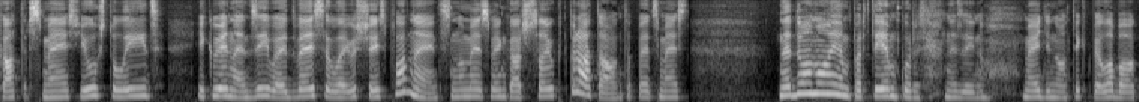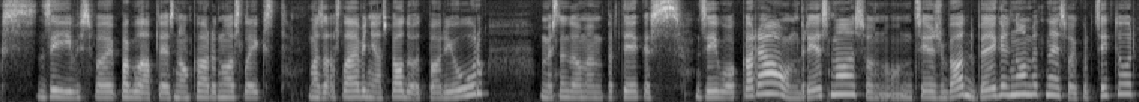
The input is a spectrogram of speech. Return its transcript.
katrs mēs justu līdzi ikvienai dzīvai dvēselē uz šīs planētas, nu mēs vienkārši sajūgt prātā, un tāpēc mēs Nedomājam par tiem, kuri, nezinu, mēģinot tikt pie labākas dzīves vai paglāpties no kara, noslīkst mazās lēviņās, peldot pāri jūru. Mēs nedomājam par tiem, kas dzīvo karā un briesmās un, un cieši badu, bēgļu nometnēs vai kur citur.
